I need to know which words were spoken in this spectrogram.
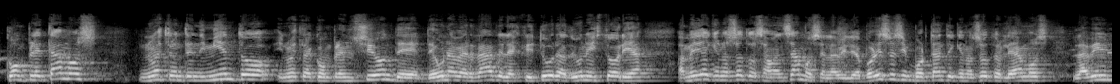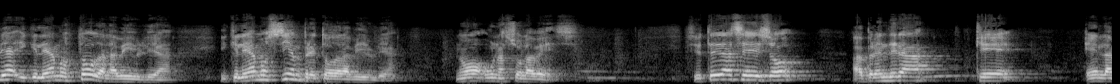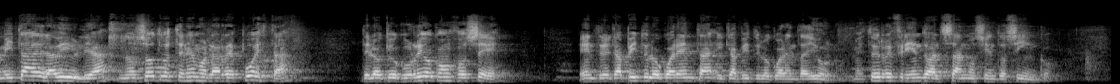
completamos nuestro entendimiento y nuestra comprensión de, de, una verdad de la escritura, de una historia, a medida que nosotros avanzamos en la Biblia. Por eso es importante que nosotros leamos la Biblia y que leamos toda la Biblia, y que leamos siempre toda la Biblia, no una sola vez. Si usted hace eso, aprenderá que en la mitad de la Biblia nosotros tenemos la respuesta de lo que ocurrió con José entre el capítulo 40 y capítulo 41. Me estoy refiriendo al Salmo 105.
